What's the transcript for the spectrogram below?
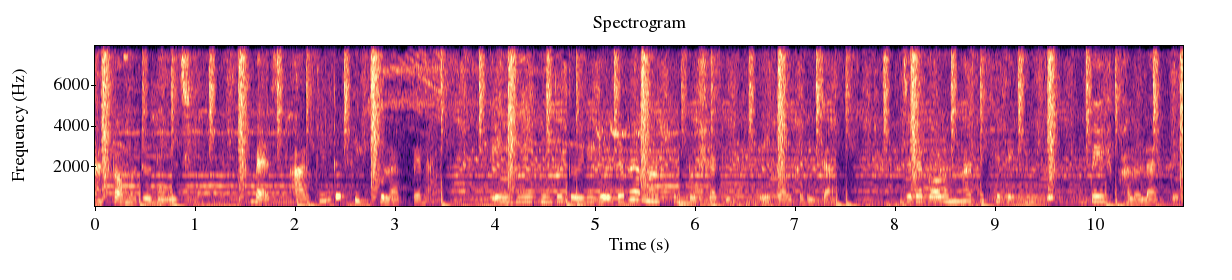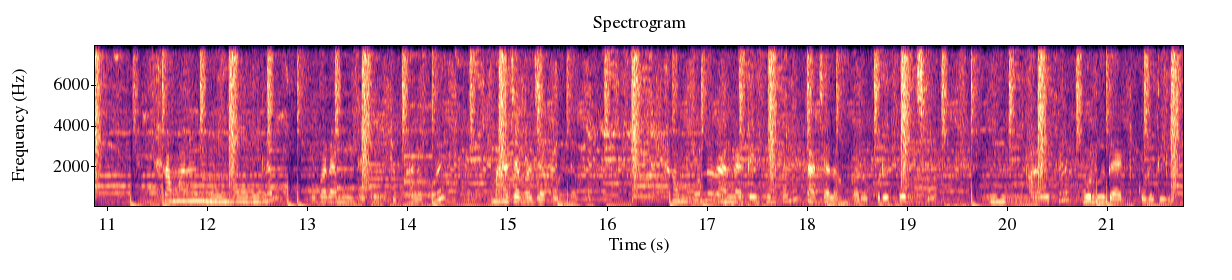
আর টমেটো দিয়েছি। ব্যাস, আর কিন্তু কিচ্ছু লাগবে না। এই দিয়ে কিন্তু তৈরি হয়ে যাবে আমার কুমড়ো শাকের এই তরকারিটা। যেটা গরম ভাতে খেতে কিন্তু বেশ ভালো লাগবে। সামান্য নুন দিয়ে নিলাম, এবার আমি এটাকে একটু ভালো করে ভাজা ভাজা করে নেব। সম্পূর্ণ রান্নাটাই কিন্তু আমি কাঁচা লঙ্কার ওপরে করছি। আর এখানে হলুদ অ্যাড করে দিলাম।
